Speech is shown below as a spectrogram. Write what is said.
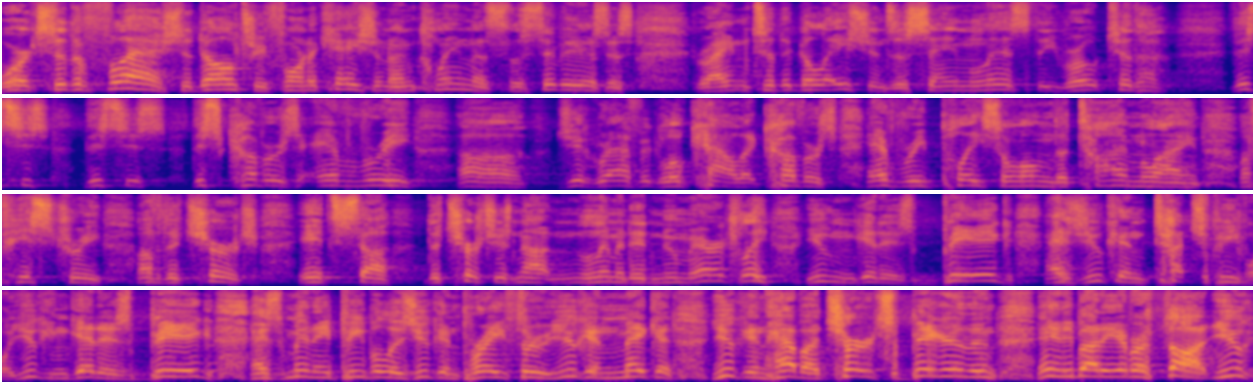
Works of the flesh, adultery, fornication, uncleanness, lasciviousness, right into the Galatians, the same list he wrote to the. This is this is this covers every uh, geographic locale. It covers every place along the timeline of history of the church. It's uh, the church is not limited numerically. You can get as big as you can touch people. You can get as big as many people as you can pray through. You can make it. You can have a church bigger than anybody ever thought. You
